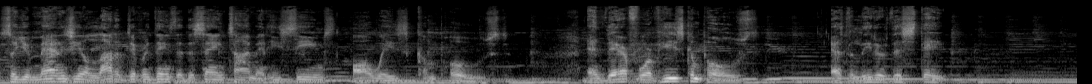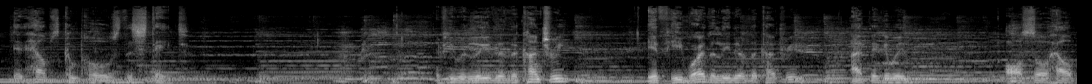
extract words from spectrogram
So you're managing a lot of different things at the same time, and he seems always composed. And therefore, if he's composed as the leader of this state, it helps compose the state. If he were the leader of the country, if he were the leader of the country, I think it would also help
